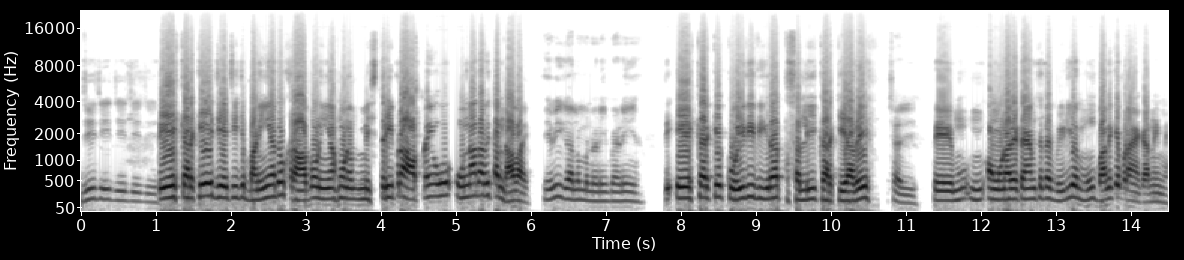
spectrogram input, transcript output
ਜੀ ਜੀ ਜੀ ਜੀ ਜੀ। ਤੇ ਇਸ ਕਰਕੇ ਜੇ ਚੀਜ਼ ਬਣੀ ਆ ਤਾਂ ਉਹ ਖਰਾਬ ਹੋਣੀ ਆ। ਹੁਣ ਮਿਸਤਰੀ ਭਰਾ ਆਪਣੇ ਉਹ ਉਹਨਾਂ ਦਾ ਵੀ ਧੰਦਾ ਵਾ ਇਹ। ਵੀ ਗੱਲ ਮੰਨਣੀ ਪੈਣੀ ਆ। ਤੇ ਇਸ ਕਰਕੇ ਕੋਈ ਵੀ ਵੀਰ ਤਸੱਲੀ ਕਰਕੇ ਆਵੇ। ਅੱਛਾ ਜੀ। ਤੇ ਆਉਣ ਵਾਲੇ ਟਾਈਮ 'ਚ ਤਾਂ ਵੀਡੀਓ ਮੂੰਹ ਬੰਨ ਕੇ ਬਣਾਇਆ ਕਰਨੀ ਮੈਂ।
